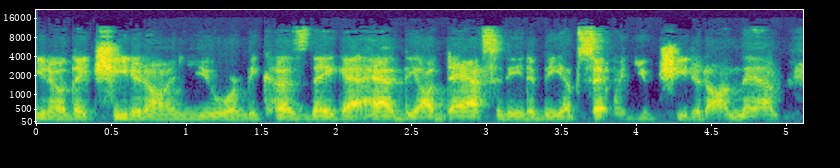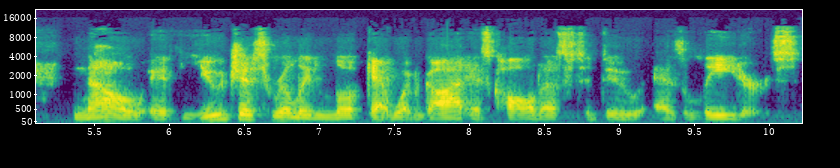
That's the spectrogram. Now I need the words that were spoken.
you know they cheated on you or because they got had the audacity to be upset when you cheated on them. No if you just really look at what god has called us to do as leaders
